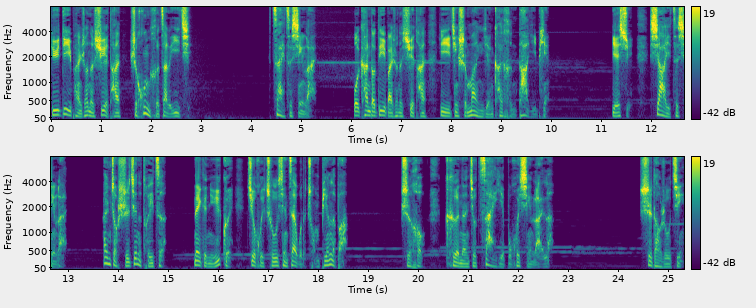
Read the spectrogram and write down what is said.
与地板上的血滩是混合在了一起。再次醒来，我看到地板上的血滩已经是蔓延开很大一片。也许下一次醒来，按照时间的推测，那个女鬼就会出现在我的床边了吧？之后可能就再也不会醒来了。事到如今，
